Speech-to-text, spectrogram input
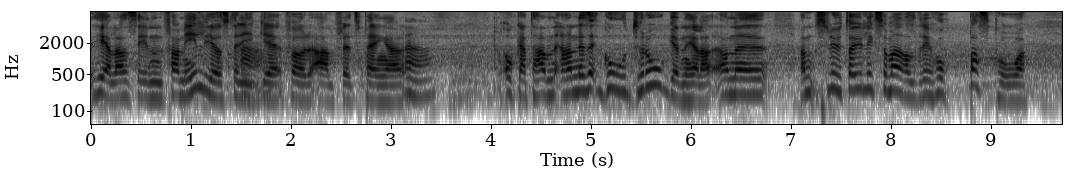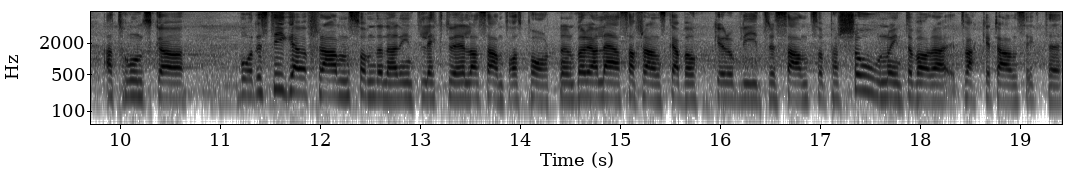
hela sin familj i Österrike för Alfreds pengar. Ja. Och att han, han är godtrogen hela... Han, är, han slutar ju liksom aldrig hoppas på att hon ska både stiga fram som den här intellektuella samtalspartnern, börja läsa franska böcker och bli intressant som person och inte bara ett vackert ansikte.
